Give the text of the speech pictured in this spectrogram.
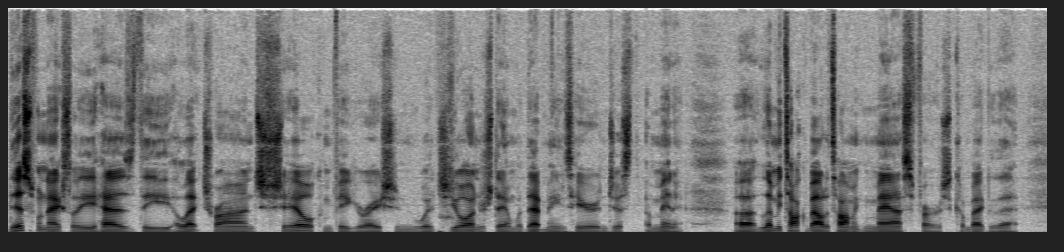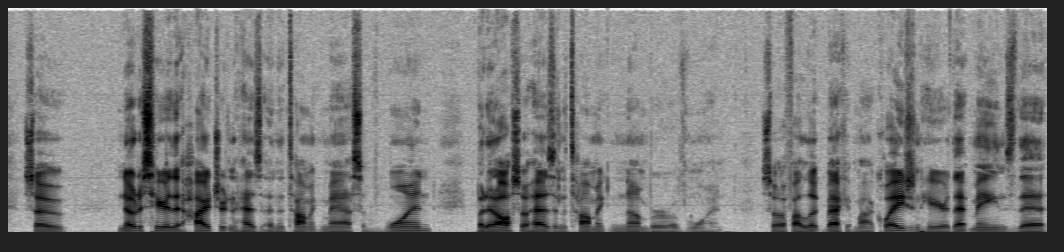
this one actually has the electron shell configuration, which you'll understand what that means here in just a minute. Uh, let me talk about atomic mass first. Come back to that. So notice here that hydrogen has an atomic mass of 1, but it also has an atomic number of 1. So if I look back at my equation here, that means that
